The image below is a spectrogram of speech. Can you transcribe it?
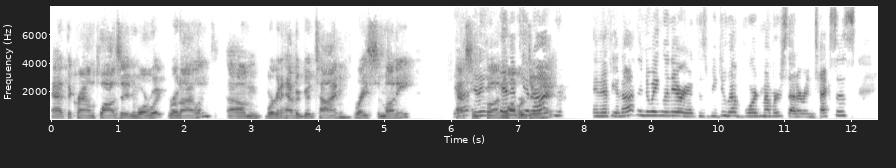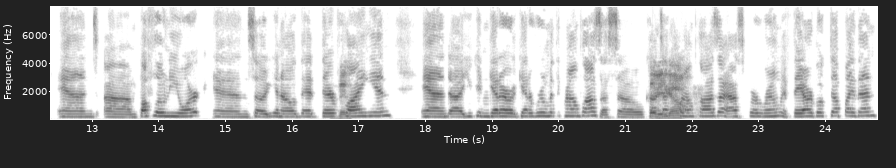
at the Crowne Plaza in Warwick, Rhode Island. Um, we're going to have a good time, raise some money, yeah, have some and, fun and while we're doing not, it. And if you're not in the New England area, because we do have board members that are in Texas and um, Buffalo, New York, and so you know that they're, they're flying in, and uh, you can get a get a room at the Crowne Plaza. So contact the Crowne Plaza, ask for a room. If they are booked up by then,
